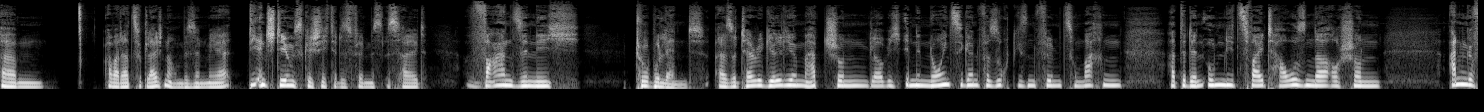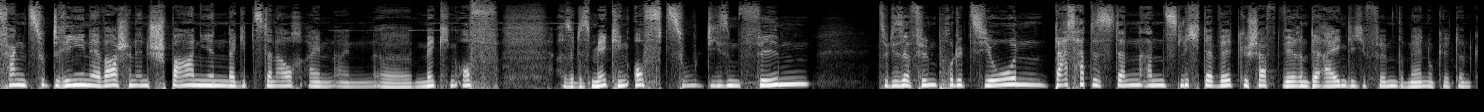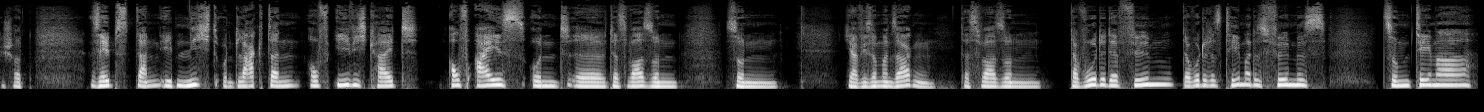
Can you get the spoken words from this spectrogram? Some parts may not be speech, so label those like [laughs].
Ähm, aber dazu gleich noch ein bisschen mehr. Die Entstehungsgeschichte des Filmes ist halt wahnsinnig turbulent. Also Terry Gilliam hat schon, glaube ich, in den 90ern versucht, diesen Film zu machen, hatte dann um die 2000er auch schon angefangen zu drehen. Er war schon in Spanien, da gibt's dann auch ein, ein äh, Making-of, also das Making-of zu diesem Film zu dieser Filmproduktion, das hat es dann ans Licht der Welt geschafft, während der eigentliche Film The Man Who Killed Don Quixote selbst dann eben nicht und lag dann auf Ewigkeit auf Eis und äh, das war so ein so ein ja wie soll man sagen das war so ein da wurde der Film da wurde das Thema des Filmes zum Thema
